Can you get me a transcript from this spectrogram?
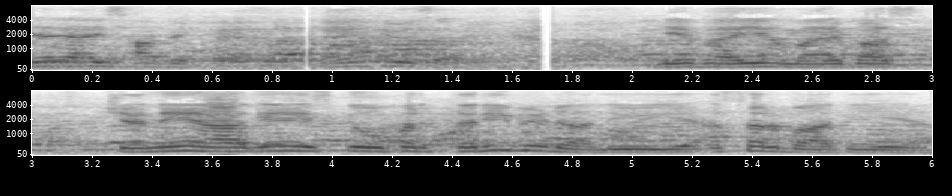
ओए ओए ये थैंक यू सर ये भाई हमारे पास चने आ गए इसके ऊपर तरी भी डाली हुई है। असल बात ये है।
